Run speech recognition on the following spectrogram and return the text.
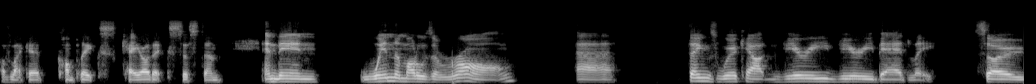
of like a complex, chaotic system. And then when the models are wrong, uh, things work out very, very badly. So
